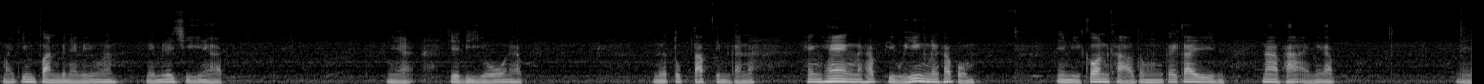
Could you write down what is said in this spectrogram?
ไม้จิ้มฟันไปไหนไม่รู้นะเดี๋ยไม่ได้ชี้นะครับ เนี่ยเจดีโยนะครับ เนื้อตุบตับติมกันนะ แห้งๆนะครับ ผิวหิ้งเลยครับผมนี่มีก้อนขาวตรงใกล้ๆหน้าพระเห็นไหมครับนี่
